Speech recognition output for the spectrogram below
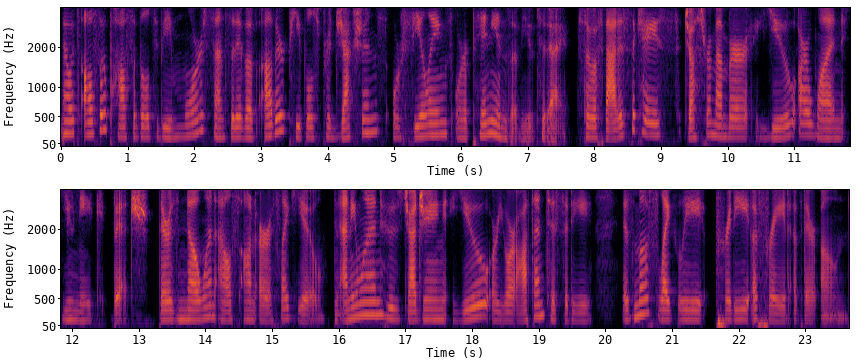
Now, it's also possible to be more sensitive of other people's projections or feelings or opinions of you today. So if that is the case, just remember you are one unique bitch. There is no one else on earth like you. And anyone who's judging you or your authenticity is most likely pretty afraid of their own.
